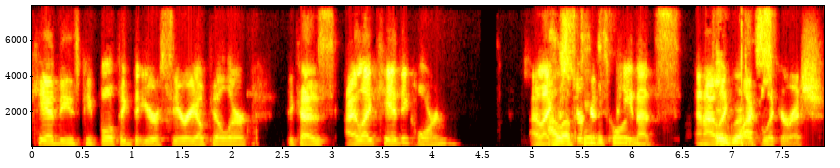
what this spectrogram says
candies, people think that you're a serial killer because I like candy corn. I like I love candy circus corn. peanuts and I They're like black licorice.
